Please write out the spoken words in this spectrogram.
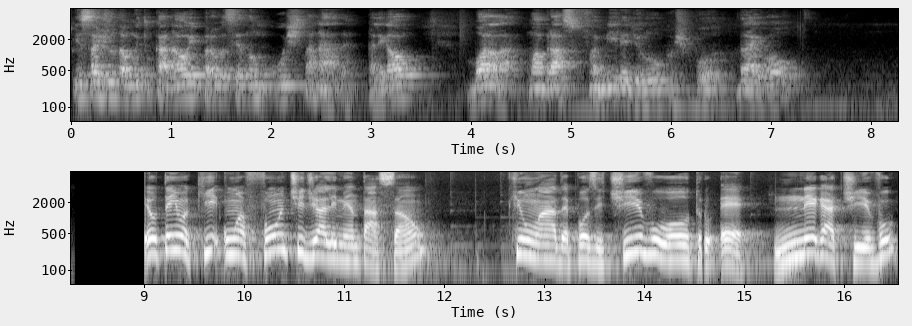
Isso ajuda muito o canal e para você não custa nada, tá legal? Bora lá. Um abraço família de loucos por Drywall. Eu tenho aqui uma fonte de alimentação que um lado é positivo, o outro é negativo.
